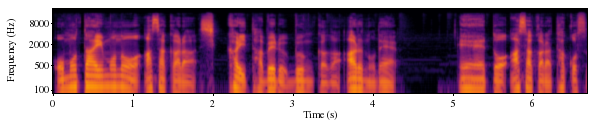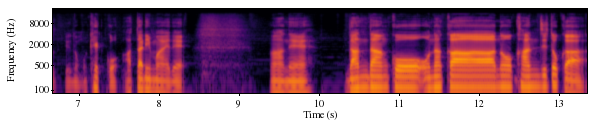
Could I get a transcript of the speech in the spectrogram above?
重たいものを朝からしっかり食べる文化があるのでえーと朝からタコスっていうのも結構当たり前でまあねだんだんこうお腹の感じとか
